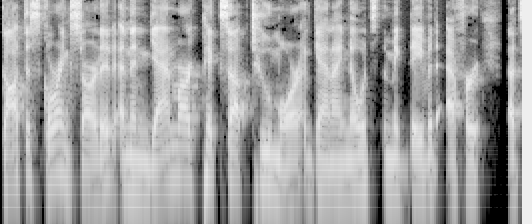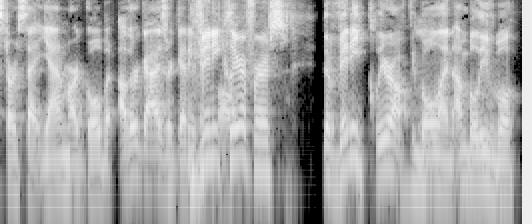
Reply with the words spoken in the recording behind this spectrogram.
got the scoring started and then Janmark picks up two more. Again, I know it's the McDavid effort that starts that Janmark goal, but other guys are getting Vinny involved. clear first. The Vinny clear off the mm-hmm. goal line, unbelievable.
